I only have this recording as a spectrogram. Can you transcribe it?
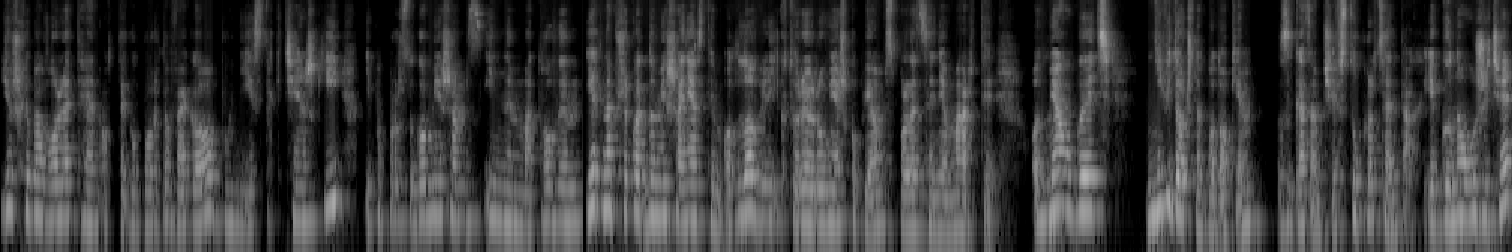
już chyba wolę ten od tego bordowego, bo nie jest tak ciężki i po prostu go mieszam z innym matowym, jak na przykład do mieszania z tym od Lovely, który również kupiłam z polecenia Marty. On miał być niewidoczny pod okiem, zgadzam się w 100%. Jak go nałożycie,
